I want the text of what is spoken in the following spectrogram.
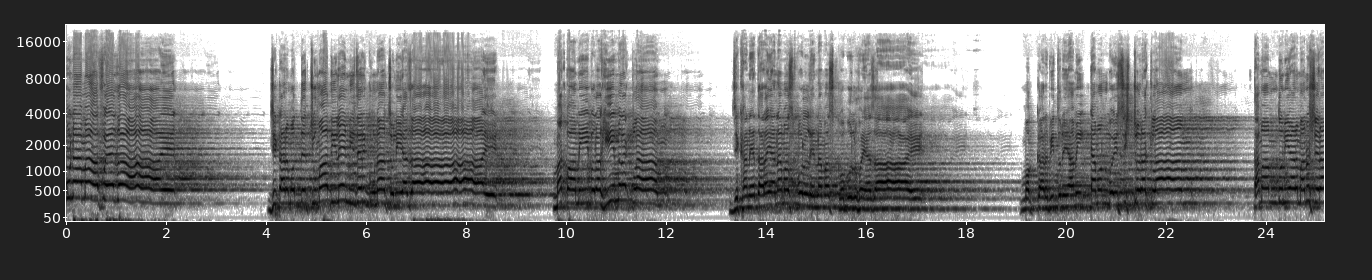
গুনাহ মাফ হয়ে যায়। যেটার মধ্যে চুমা দিলে নিজের গুনাহ চলিয়া যায়। মাকামে ইব্রাহিম রাখলাম। যেখানে দাঁড়াইয়া নামাজ পড়লে নামাজ কবুল হয়ে যায়। মক্কার ভিতরে আমি এমন বৈশিষ্ট্য রাখলাম তাম দুনিয়ার মানুষেরা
